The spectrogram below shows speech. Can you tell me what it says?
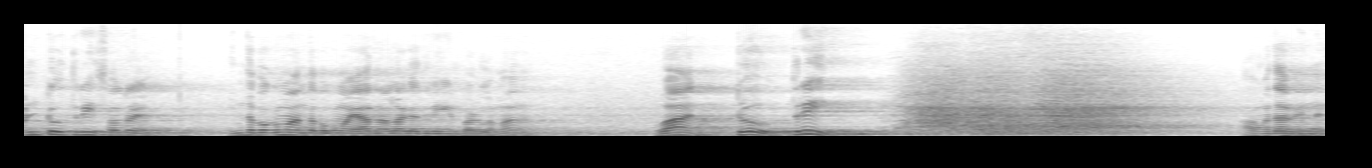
ஒன் டூ த்ரீ சொல்கிறேன் இந்த பக்கமாக அந்த பக்கமாக யார் நல்லா கத்துறீங்கன்னு பார்க்கலாமா? ஒன் டூ த்ரீ அவங்க தான் வெண்ணு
